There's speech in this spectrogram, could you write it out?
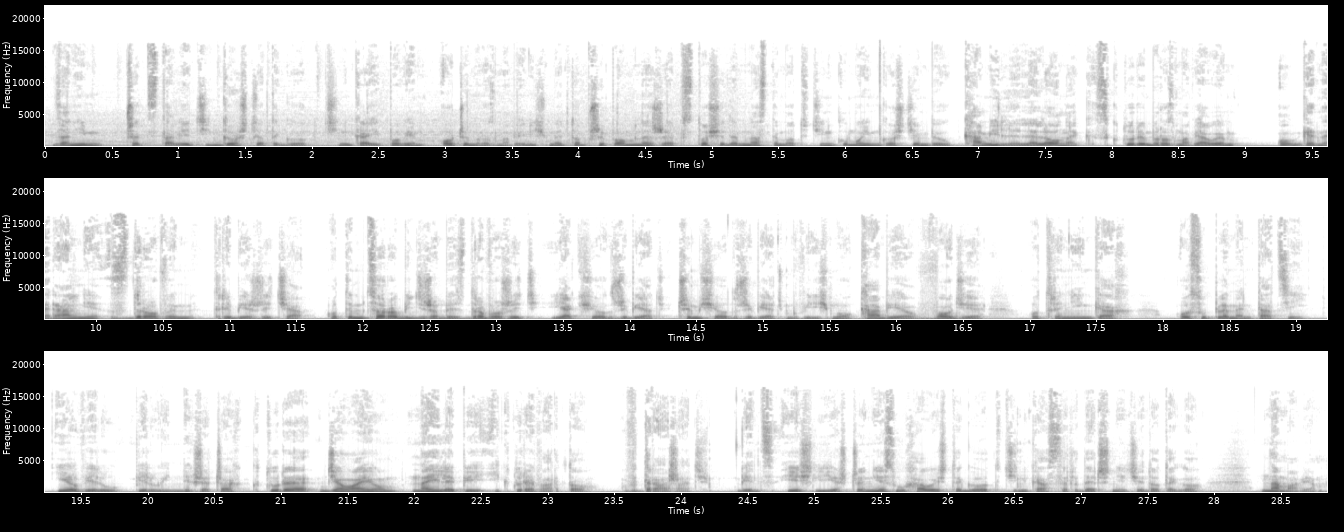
Zanim przedstawię Ci gościa tego odcinka i powiem o czym rozmawialiśmy, to przypomnę, że w 117 odcinku moim gościem był Kamil Lelonek, z którym rozmawiałem o generalnie zdrowym trybie życia, o tym co robić, żeby zdrowo żyć, jak się odżywiać, czym się odżywiać. Mówiliśmy o kawie, o wodzie, o treningach, o suplementacji i o wielu, wielu innych rzeczach, które działają najlepiej i które warto wdrażać. Więc jeśli jeszcze nie słuchałeś tego odcinka, serdecznie Cię do tego namawiam.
